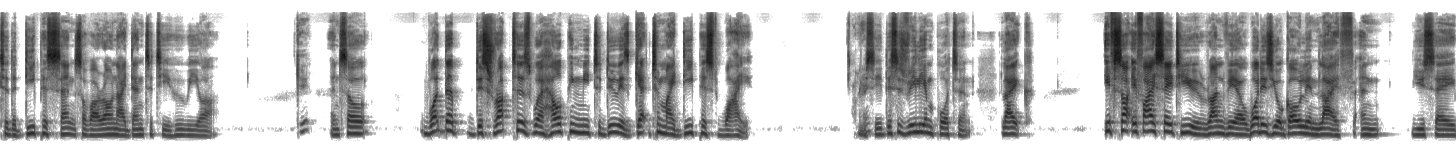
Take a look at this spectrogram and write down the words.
to the deepest sense of our own identity, who we are. Okay. And so, what the disruptors were helping me to do is get to my deepest why. Okay. You see, this is really important. Like, if so, if I say to you, Ranveer, what is your goal in life? And you say,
